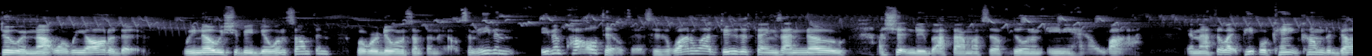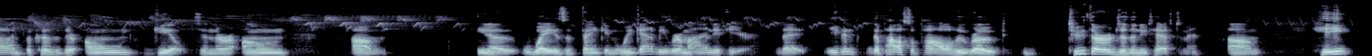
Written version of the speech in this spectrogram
doing not what we ought to do. We know we should be doing something, but we're doing something else. And even even Paul tells us, he says, why do I do the things I know I shouldn't do, but I find myself doing them anyhow? Why? And I feel like people can't come to God because of their own guilt and their own um, you know, ways of thinking. We got to be reminded here that even the Apostle Paul, who wrote two thirds of the New Testament, um, he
